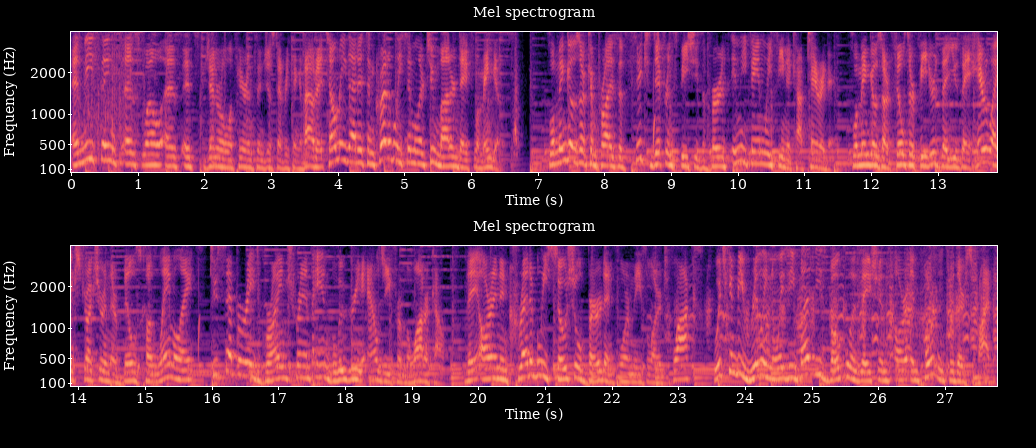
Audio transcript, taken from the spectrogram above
And these things, as well as its general appearance and just everything about it, tell me that it's incredibly similar to modern day flamingos. Flamingos are comprised of six different species of birds in the family Phoenicopteridae. Flamingos are filter feeders that use a hair-like structure in their bills called lamellae to separate brine shrimp and blue-green algae from the water column. They are an incredibly social bird and form these large flocks, which can be really noisy, but these vocalizations are important for their survival.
